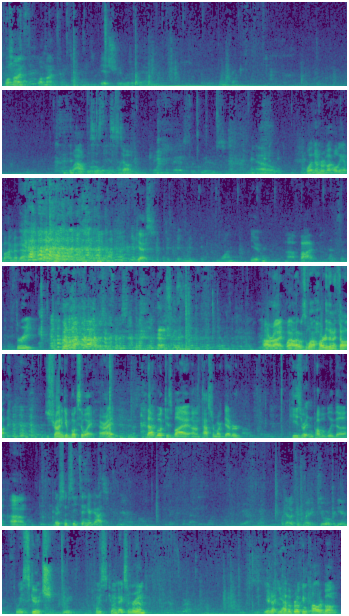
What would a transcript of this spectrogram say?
What month? What month? Ish. It would have been. Let me think. Wow. This is this is tough. Can't pass the quiz. No. What number am I holding up behind my back? Guess. One. You. Uh, five. Three. all right. Wow, that was a lot harder than I thought. Just trying to give books away. All right. That book is by um, Pastor Mark Dever. He's written probably the. Um, there's some seats in here, guys. Looks like maybe two over here. Can we scooch? Can we can we make some room? You're not. You have a broken collarbone.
